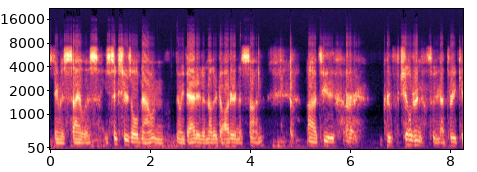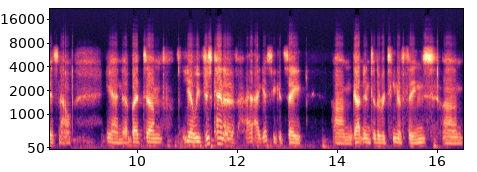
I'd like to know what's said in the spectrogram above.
his name is Silas. He's six years old now, and we've added another daughter and a son uh, to our group of children. So we've got three kids now. And uh, but um, yeah, we've just kind of, I, I guess you could say, um, gotten into the routine of things um,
